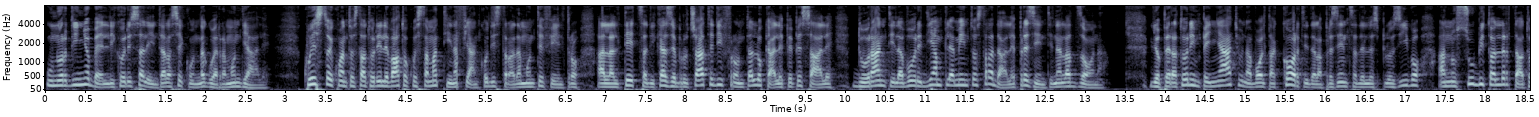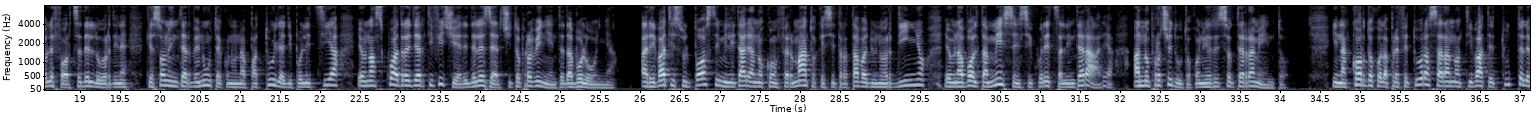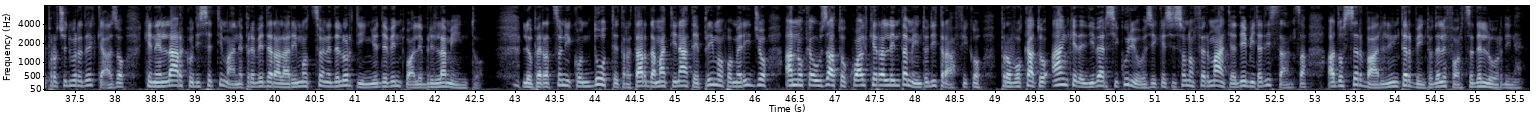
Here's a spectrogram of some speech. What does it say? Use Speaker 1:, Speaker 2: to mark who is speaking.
Speaker 1: un ordigno bellico risalente alla seconda guerra mondiale. Questo è quanto è stato rilevato questa mattina a fianco di strada Montefeltro, all'altezza di case bruciate di fronte al locale Pepe Sale, durante i lavori di ampliamento stradale presenti nella zona. Gli operatori impegnati, una volta accorti della presenza dell'esplosivo, hanno subito allertato le forze dell'ordine, che sono intervenute con una pattuglia di polizia e una squadra di artificieri dell'esercito proveniente da Bologna. Arrivati sul posto i militari hanno confermato che si trattava di un ordigno e una volta messa in sicurezza l'intera area hanno proceduto con il risotterramento. In accordo con la prefettura saranno attivate tutte le procedure del caso che nell'arco di settimane prevederà la rimozione dell'ordigno ed eventuale brillamento. Le operazioni condotte tra tarda mattinata e primo pomeriggio hanno causato qualche rallentamento di traffico, provocato anche dai diversi curiosi che si sono fermati a debita distanza ad osservare l'intervento delle forze dell'ordine.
